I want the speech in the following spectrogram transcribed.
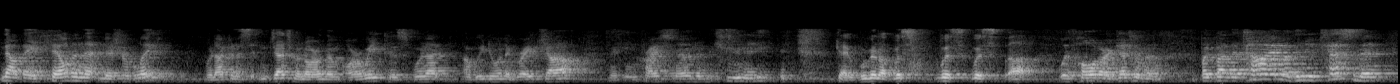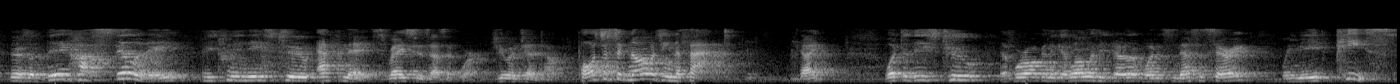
Now, they failed in that miserably. We're not going to sit in judgment on them, are we? Because we're not. Are we doing a great job making Christ known in the community? okay, we're going to with, with, with, uh, withhold our judgment. But by the time of the New Testament, there's a big hostility between these two ethnes, races, as it were, Jew and Gentile. Paul's just acknowledging the fact. Okay? What do these two, if we're all going to get along with each other, what is necessary? We need peace.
